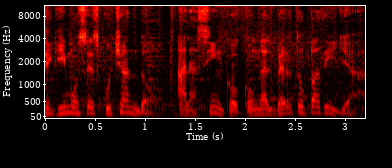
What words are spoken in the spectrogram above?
Seguimos escuchando a las 5 con Alberto Padilla.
